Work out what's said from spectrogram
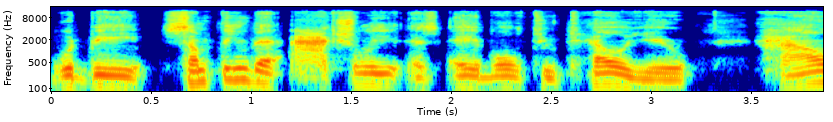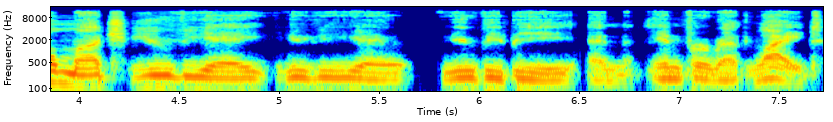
would be something that actually is able to tell you how much UVA, UVA, UVB, and infrared light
